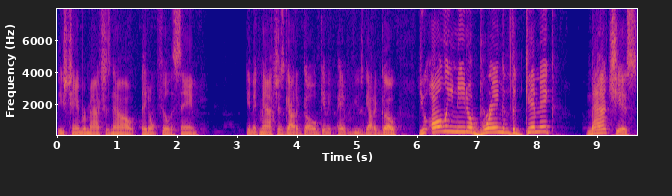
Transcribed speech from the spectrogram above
These chamber matches now, they don't feel the same. Gimmick matches got to go. Gimmick pay per views got to go. You only need to bring the gimmick matches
